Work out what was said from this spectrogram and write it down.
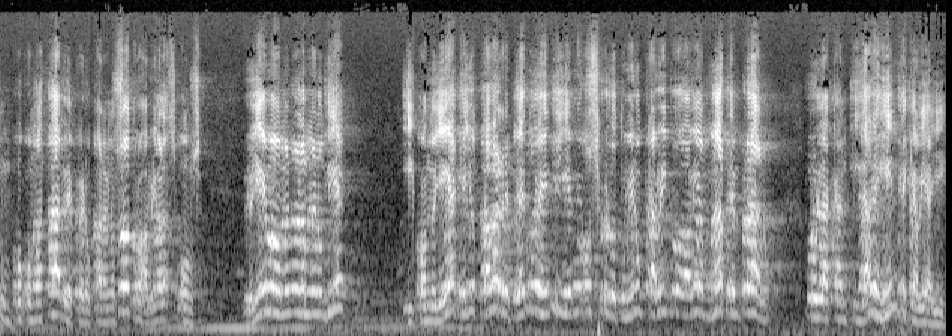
un poco más tarde, pero para nosotros abrió a las 11. Yo llegué más o menos a las menos 10 y cuando llegué aquello estaba repleto de gente y el negocio lo tuvieron que abrir todavía más temprano por la cantidad de gente que había allí.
